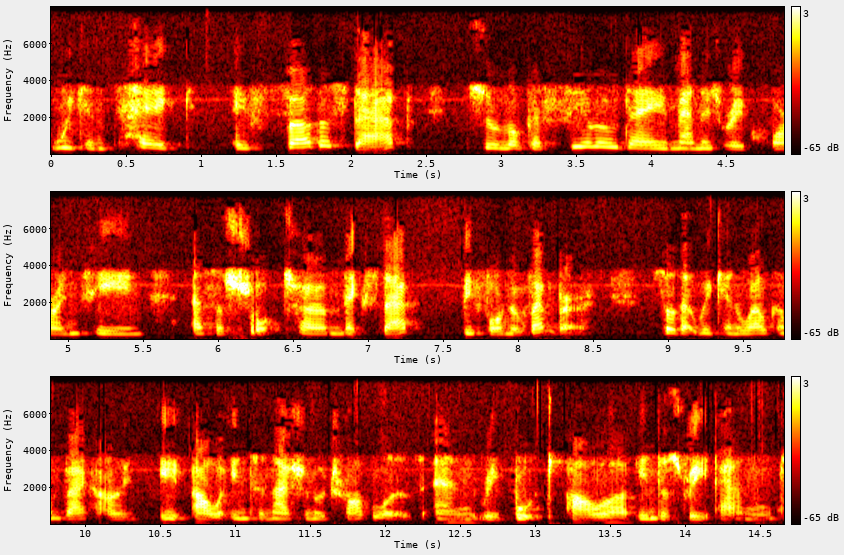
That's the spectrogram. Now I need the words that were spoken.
we can take a further step to look at zero day mandatory quarantine as a short term next step before November so that we can welcome back our, our international travelers and reboot our industry and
